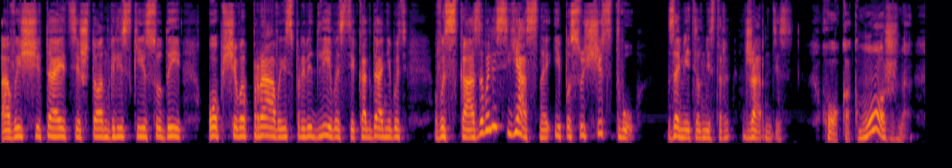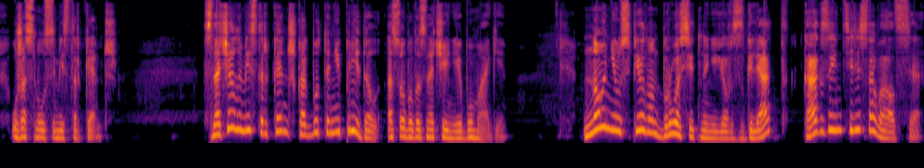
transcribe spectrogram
А вы считаете, что английские суды общего права и справедливости когда-нибудь высказывались ясно и по существу? — заметил мистер Джарндис. «О, как можно!» — ужаснулся мистер Кенч. Сначала мистер Кенч как будто не придал особого значения бумаге. Но не успел он бросить на нее взгляд, как заинтересовался.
